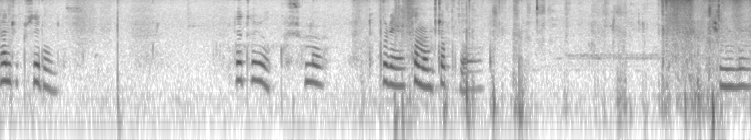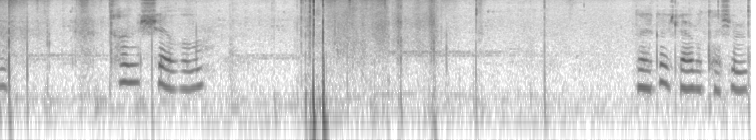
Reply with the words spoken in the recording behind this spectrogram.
Bence güzel olur. Ya da yok. Şunu buraya. Tamam çok güzel oldu. Şimdi tane şey alalım. Arkadaşlar bakın şimdi.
